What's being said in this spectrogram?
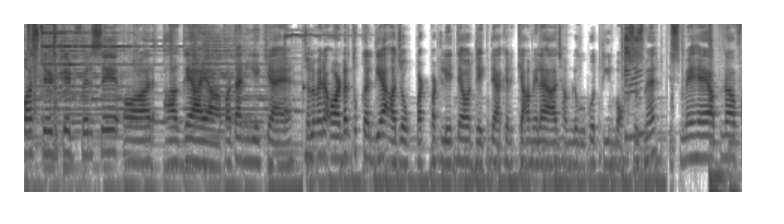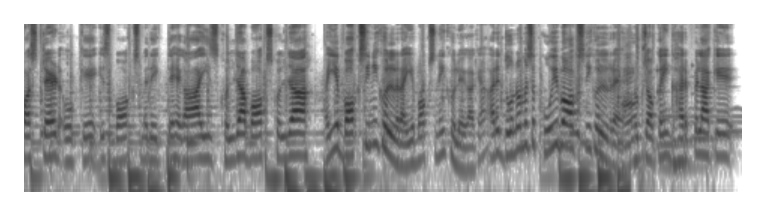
फ़र्स्ट एड किट फिर से और आगे आया। पता नहीं ये क्या है। चलो मैंने ऑर्डर तो कर दिया। आज पटपट पट लेते हैं और देखते हैं आखिर क्या मिला है आज हम लोगों को तीन बॉक्सेस में। इसमें है अपना फ़र्स्ट एड ओके इस बॉक्स में देखते हैं गाइस खुल जा बॉक्स खुल जा। भाई, ये बॉक्स ही नहीं खुल रहा। ये बॉक्स नहीं खुलेगा क्या? अरे, दोनों में से कोई बॉक्स नहीं खुल रहा है। रुक जाओ, कहीं घर पे लाके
